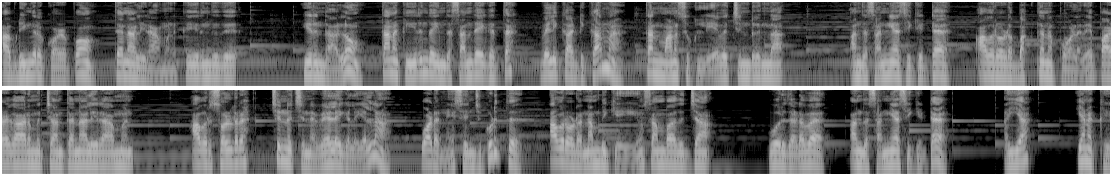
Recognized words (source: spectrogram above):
அப்படிங்கிற குழப்பம் தெனாலிராமனுக்கு இருந்தது. இருந்தாலும் தனக்கு இருந்த இந்த சந்தேகத்தை வெளிக்காட்டிக்காம தன் மனசுக்குள்ளேயே வச்சுட்டு இருந்தான் அந்த சன்னியாசி கிட்ட அவரோட பக்தனை போலவே பழக ஆரம்பிச்சான் தெனாலிராமன். அவர் சொல்ற சின்ன சின்ன வேலைகளை எல்லாம் உடனே செஞ்சு கொடுத்து அவரோட நம்பிக்கையையும் சம்பாதிச்சான். ஒரு தடவை அந்த சன்னியாசி கிட்ட ஐயா எனக்கு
